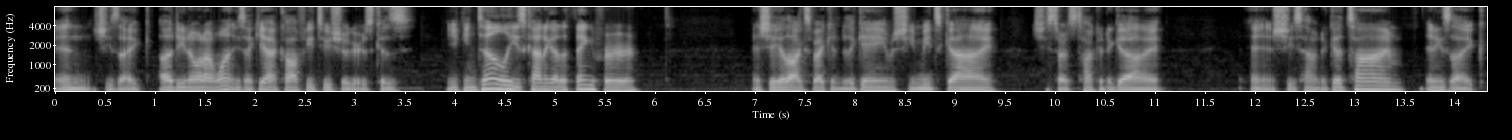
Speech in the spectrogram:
And she's like, uh, do you know what I want? He's like, yeah, coffee, two sugars, because you can tell he's kind of got a thing for her. And she logs back into the game. She meets Guy. She starts talking to Guy. And she's having a good time. And he's like,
